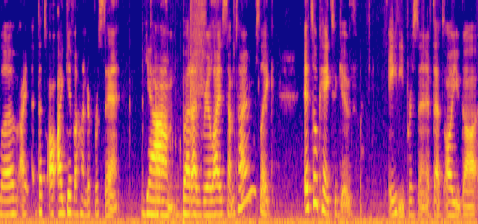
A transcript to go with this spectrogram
love. I that's all. I give a hundred percent. yeah Um, but I've realized sometimes like it's okay to give eighty percent if that's all you got.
